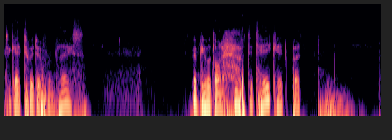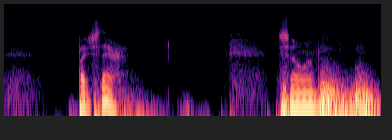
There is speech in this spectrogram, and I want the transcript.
to get to a different place. That people don't have to take it, but but it's there. So, um,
